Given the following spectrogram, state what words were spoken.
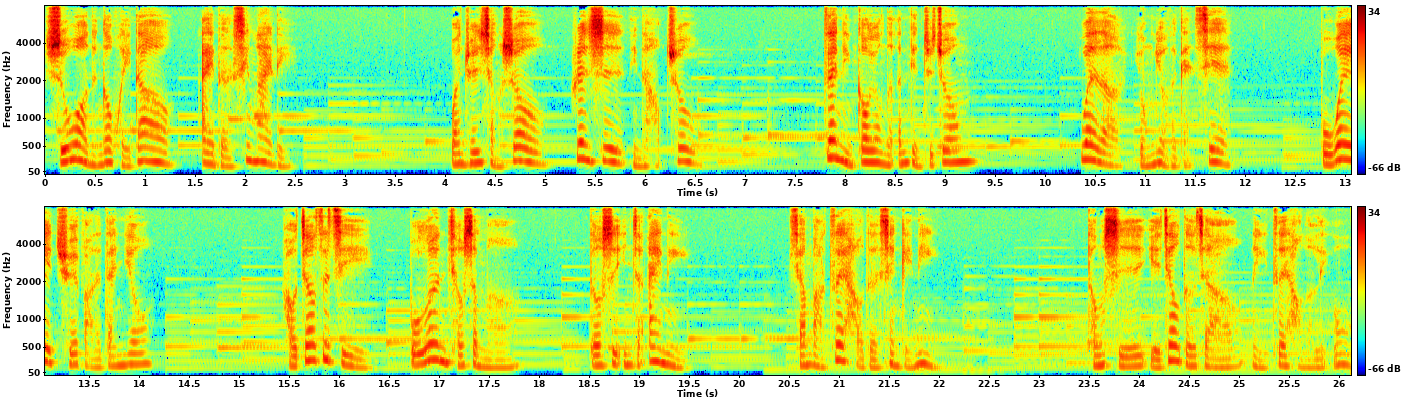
使我能够回到爱的信赖里。完全享受认识你的好处，在你够用的恩典之中，为了拥有的感谢，不为缺乏的担忧，好叫自己不论求什么，都是因着爱你，想把最好的献给你，同时也就得着你最好的礼物。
